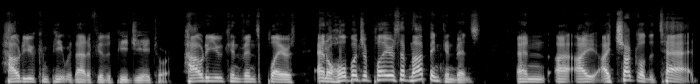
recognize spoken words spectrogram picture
how do you compete with that if you're the PGA Tour? How do you convince players? And a whole bunch of players have not been convinced. And I, I, I chuckled a tad.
